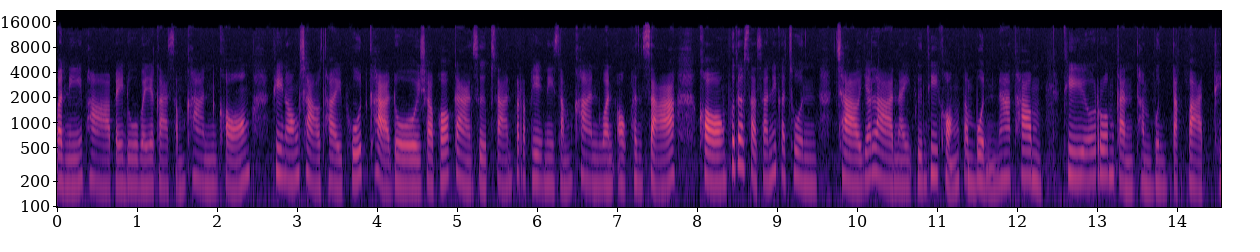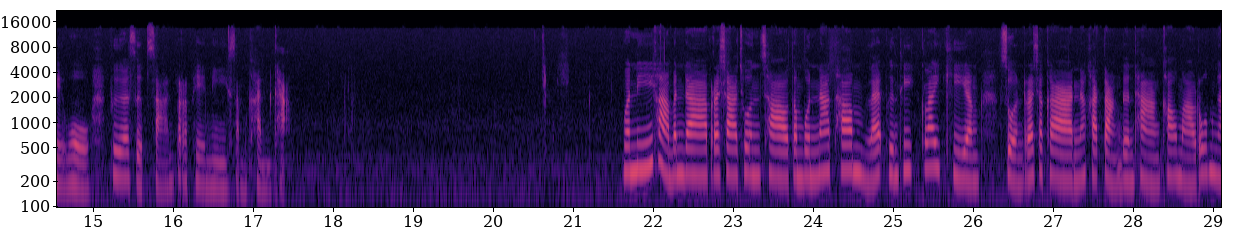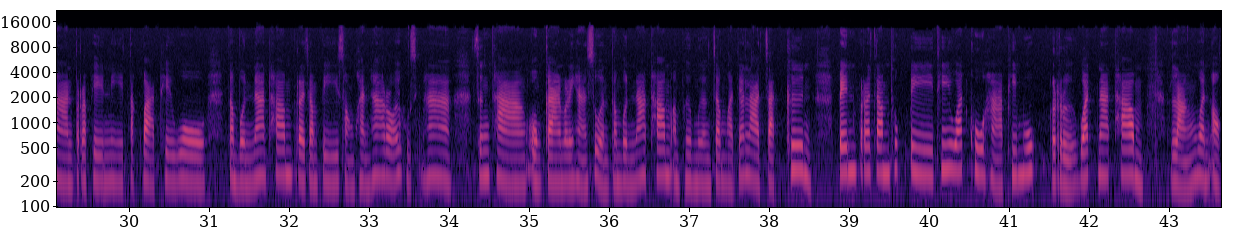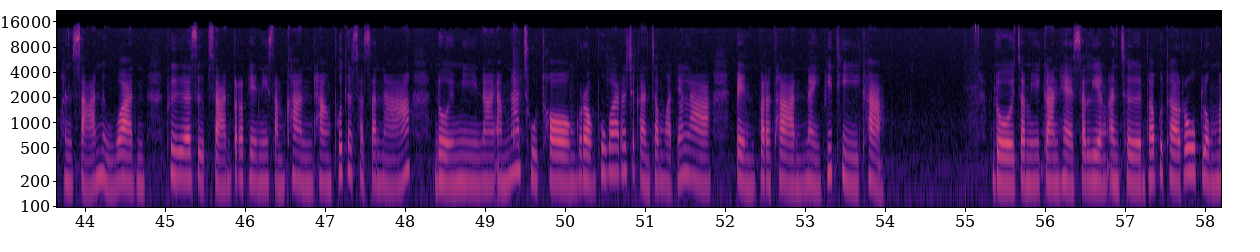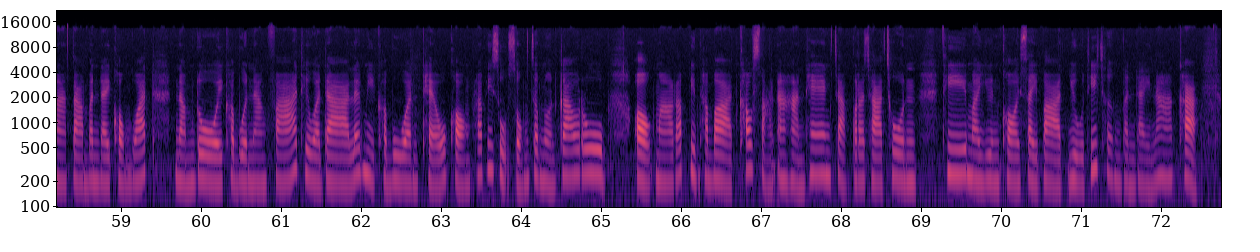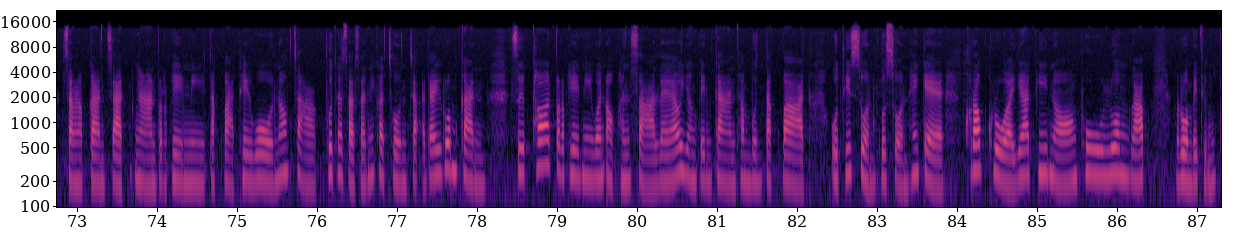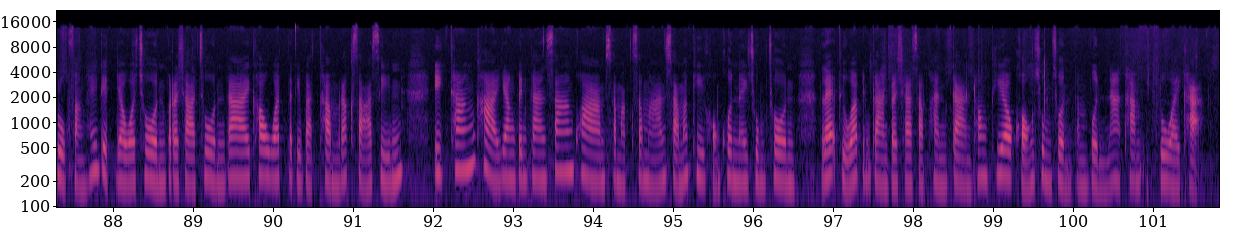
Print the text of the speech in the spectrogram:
วันนี้พาไปดูบรรยากาศสำคัญของพี่น้องชาวไทยพุทธค่ะ โดยเฉพาะการสืบสารประเพณีสำคัญวันออกพรรษาของพุทธศาสนิกชน ชาวยะลาในพื้นที่ของตำบลหน้าถ้ำที่ร่วมกันทำบุญตักบาตรเทโว เพื่อสืบสารประเพณีสำคัญค่ะ วันนี้ค่ะบรรดาประชาชนชาวตำบลหน้าถ้ำและพื้นที่ใกล้เคียง ส่วนราชการนะคะ ต่างเดินทางเข้ามาร่วมงานประเพณีตักบาตรเทโวตำบลหน้าถ้ำประจำปี 2565 ซึ่งทางองค์การบริหารส่วนตำบลหน้าถ้ำอำเภอเมืองจังหวัดยะลาจัดขึ้น เป็นประจำทุกปีที่วัดคูหาพิมุก หรือวัดหน้าถ้ำหลังวันออกพรรษาหนึ่งวัน เพื่อสืบสารประเพณีสำคัญทางพุทธศาสนา โดยมีนายอำนาจชูทอง รองผู้ว่าราชการจังหวัดยะลาเป็นประธานในพิธีค่ะ โดยจะมีการแห่เสลียงอัญเชิญ พระพุทธรูปลงมาตามบันไดของวัดนำโดยขบวนนางฟ้าเทวดา และมีขบวนแถวของพระพิสุสงฆ์จำนวน 9 รูป ออกมารับบิณฑบาตเข้าสารอาหารแห้งจากประชาชน ที่มายืนคอยใส่บาตรอยู่ที่เชิงบันไดนาคค่ะสำหรับการจัดงานประเพณีตักบาตรเทโวนอกจากพุทธศาสนิกชนจะได้ร่วมกัน สืบทอดประเพณีวันออกพรรษาแล้วยังเป็นการทำบุญตักบาตรอุทิศส่วนกุศลให้แก่ครอบครัวญาติพี่น้องน้องผู้ล่วงลับ รวมไปถึงปลูกฝังให้เด็กเยาวชน ประชาชนได้เข้าวัดปฏิบัติธรรมรักษาศีลอีกทั้งค่ะยังเป็นการสร้างความสมัครสมานสามัคคีของคนในชุมชน และถือว่าเป็นการประชาสัมพันธ์การท่องเที่ยวของชุมชนตำบลหน้าถ้ำอีกด้วยค่ะ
